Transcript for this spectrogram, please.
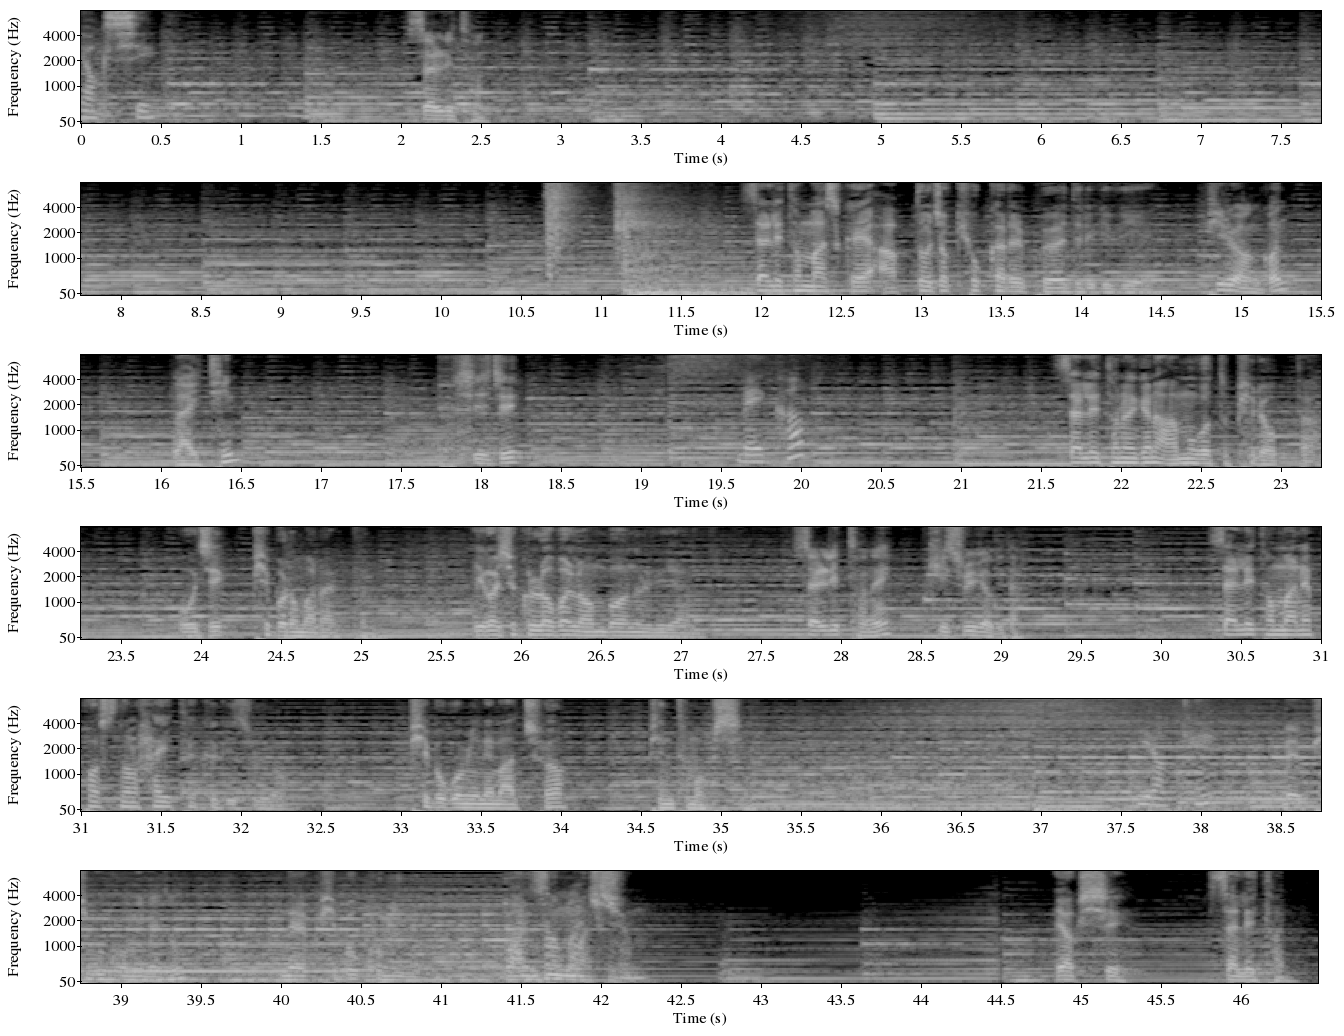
역시 셀리턴. 셀리턴 마스크의 압도적 효과를 보여드리기 위해 필요한 건 lighting? CG 메이크업? 셀리턴에게는 아무것도 필요 없다. 오직 피부로 말할 뿐. 이것이 글로벌 넘버원을 위한 셀리턴의 기술력이다. 셀리턴만의 personal 하이테크 기술로 피부 고민에 맞춰 빈틈없이 이렇게 내 피부 고민에도 내 피부 고민에 안성맞춤. 역시 셀리턴.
